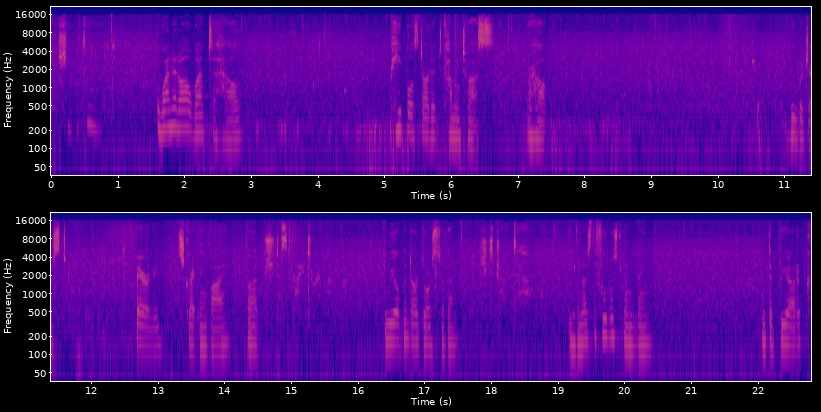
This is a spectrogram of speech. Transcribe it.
But she will do it. When it all went to hell, people started coming to us for help. We were just barely scraping by, but She doesn't like to remember. we opened our doors to them, She's trying to help. even as the food was dwindling. And the Björk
